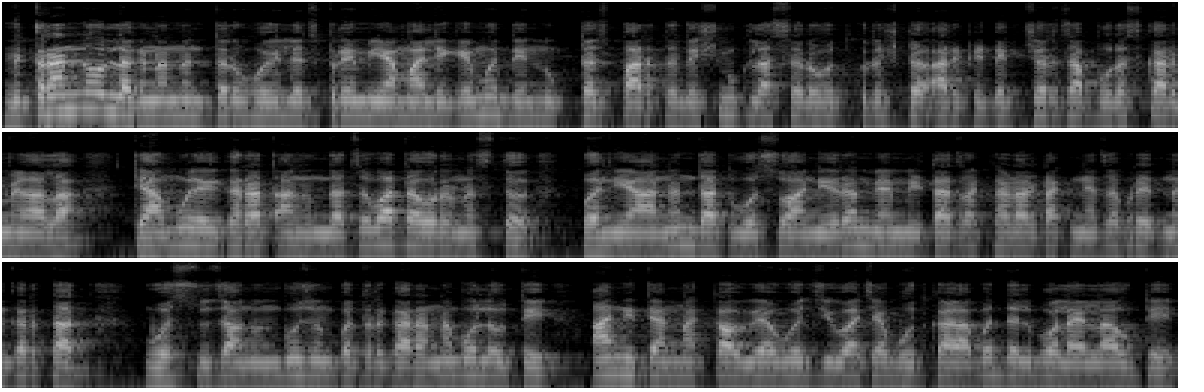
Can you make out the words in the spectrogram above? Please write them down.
मित्रांनो लग्नानंतर होईलच प्रेम. या मालिकेमध्ये नुकताच पार्थ देशमुखला सर्वोत्कृष्ट आर्किटेक्चरचा पुरस्कार मिळाला. त्यामुळे घरात आनंदाचं वातावरण असतं. पण या आनंदात वसू आणि रम्या मिठाचा खडा टाकण्याचा प्रयत्न करतात. वस्तू जाणून बुजून पत्रकारांना बोलवते आणि त्यांना काव्या व जीवाच्या भूतकाळाबद्दल बोलायला लावते.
